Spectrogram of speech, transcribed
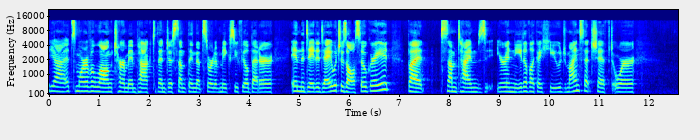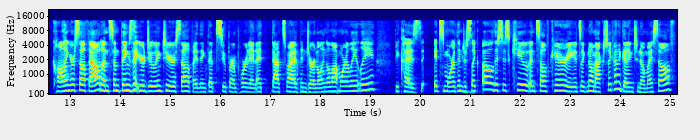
Yeah, it's more of a long term impact than just something that sort of makes you feel better in the day to day, which is also great. But sometimes you're in need of like a huge mindset shift or calling yourself out on some things that you're doing to yourself. I think that's super important. I, that's why I've been journaling a lot more lately because it's more than just mm-hmm. like, oh, this is cute and self carry. It's like, no, I'm actually kind of getting to know myself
